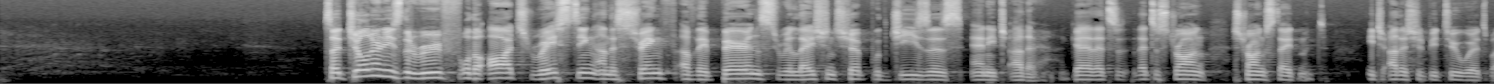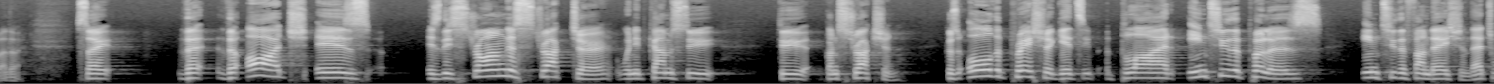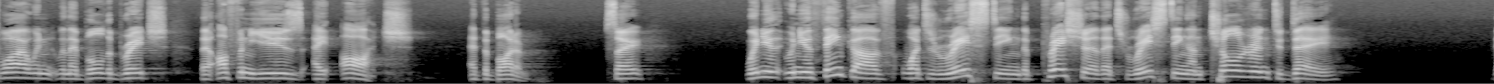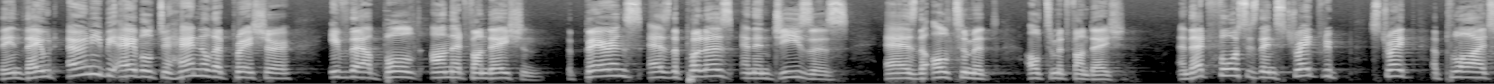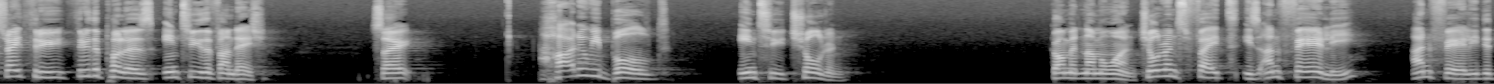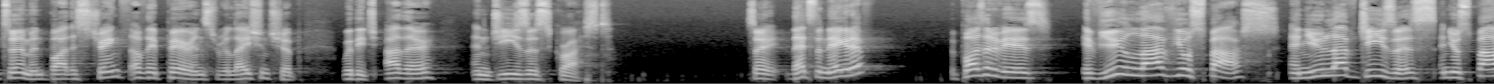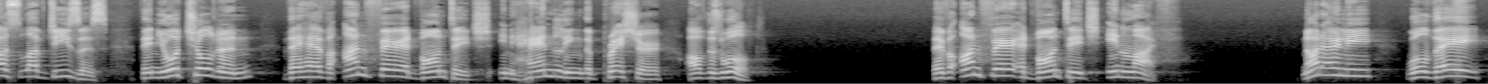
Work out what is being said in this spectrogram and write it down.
So, children is the roof or the arch resting on the strength of their parents' relationship with Jesus and each other. Okay, that's, that's a strong Strong statement. Each other should be two words, by the way. So the, the arch is, is the strongest structure when it comes to, to construction because all the pressure gets applied into the pillars, into the foundation. That's why when, when they build a bridge, they often use a arch at the bottom. So when you, when you think of what's resting, the pressure that's resting on children today, then they would only be able to handle that pressure if they are built on that foundation. The parents as the pillars, and then Jesus as the ultimate, ultimate foundation. And that force is then straight, straight applied, straight through, through the pillars into the foundation. So, how do we build into children. Comment number one Children's fate is unfairly, unfairly determined by the strength of their parents' relationship with each other and Jesus Christ. So that's the negative. The positive is if you love your spouse and you love Jesus and your spouse love Jesus, then your children they have unfair advantage in handling the pressure of this world. They have an unfair advantage in life. not only will they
